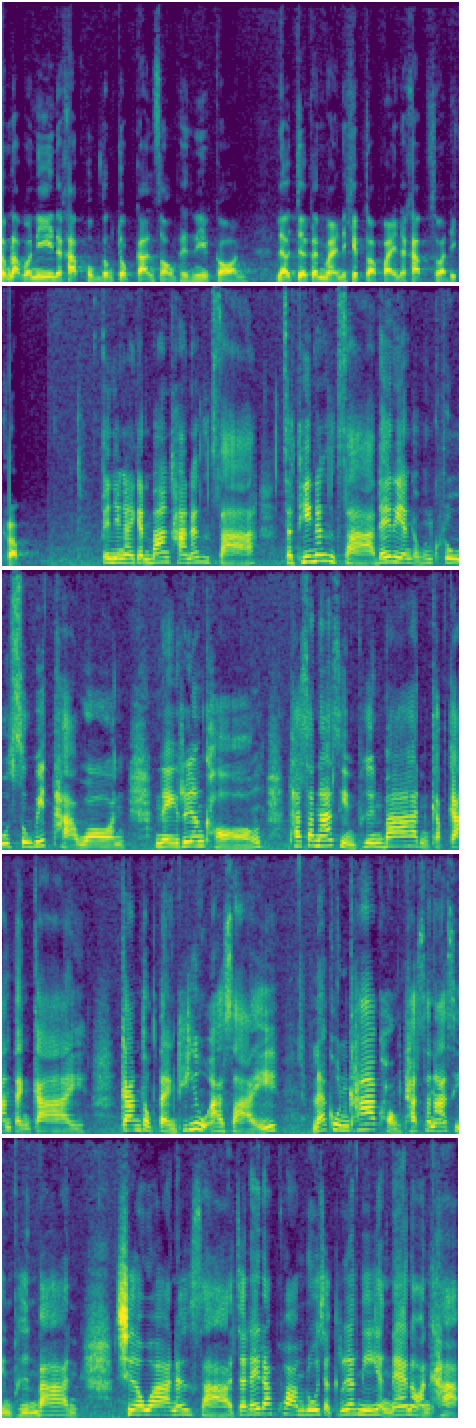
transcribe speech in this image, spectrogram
สำหรับวันนี้นะครับผมต้องจบการสอนเพลงนี้ก่อน แล้วเจอกันใหม่ในคลิปต่อไปนะครับ สวัสดีครับ เป็นยังไงกันบ้างคะนักศึกษา จากที่นักศึกษาได้เรียนกับคุณครูสุวิทย์ถาวร ในเรื่องของทัศนศิลป์พื้นบ้านกับการแต่งกาย การตกแต่งที่อยู่อาศัย และคุณค่าของทัศนศิลป์พื้นบ้าน เชื่อว่านักศึกษาจะได้รับความรู้จากเรื่องนี้อย่างแน่นอนค่ะ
